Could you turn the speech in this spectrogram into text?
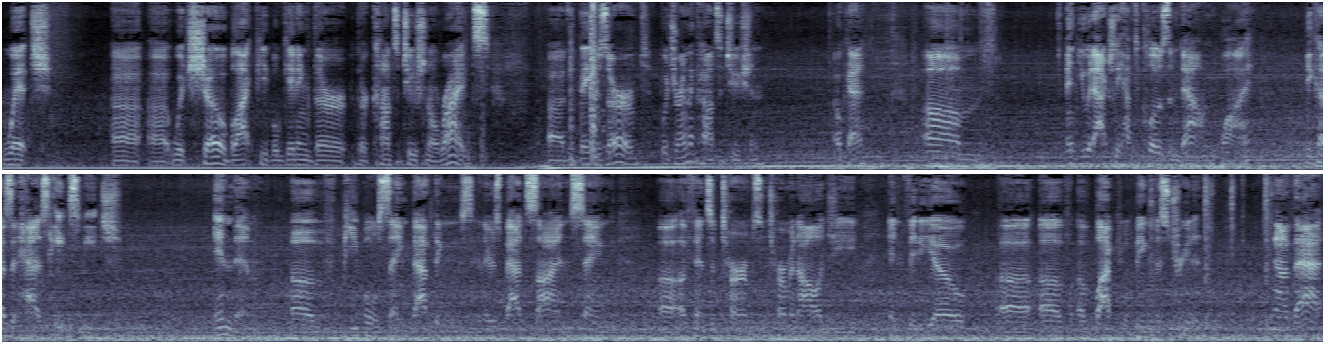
which uh, uh, which show black people getting their their constitutional rights, uh, that they deserved, which are in the Constitution. Okay, um, and you would actually have to close them down. Why? Because it has hate speech in them of people saying bad things, and there's bad signs saying uh, offensive terms and terminology in video uh, of, of black people being mistreated. Now, that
